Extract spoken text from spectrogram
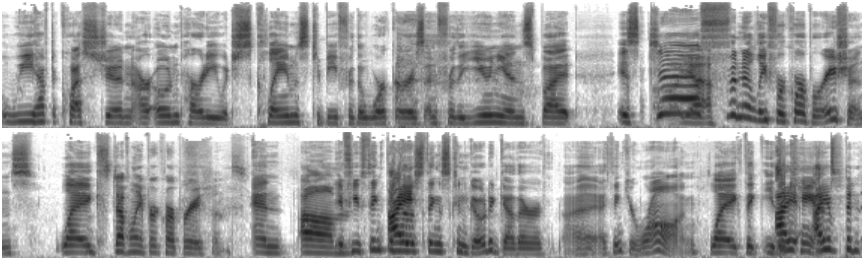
we have to question our own party, which claims to be for the workers and for the unions, but is yeah. definitely for corporations. Like, it's definitely for corporations. and Um if you think that I- those things can go together, I, I think you're wrong. Like, they, they I, can't. I have been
